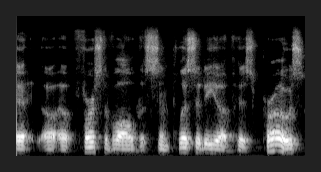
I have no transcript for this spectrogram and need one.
uh, uh, first of all, the simplicity of his prose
